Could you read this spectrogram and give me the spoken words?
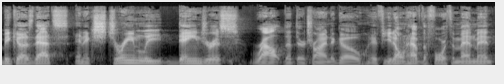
because that's an extremely dangerous route that they're trying to go. If you don't have the Fourth Amendment,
